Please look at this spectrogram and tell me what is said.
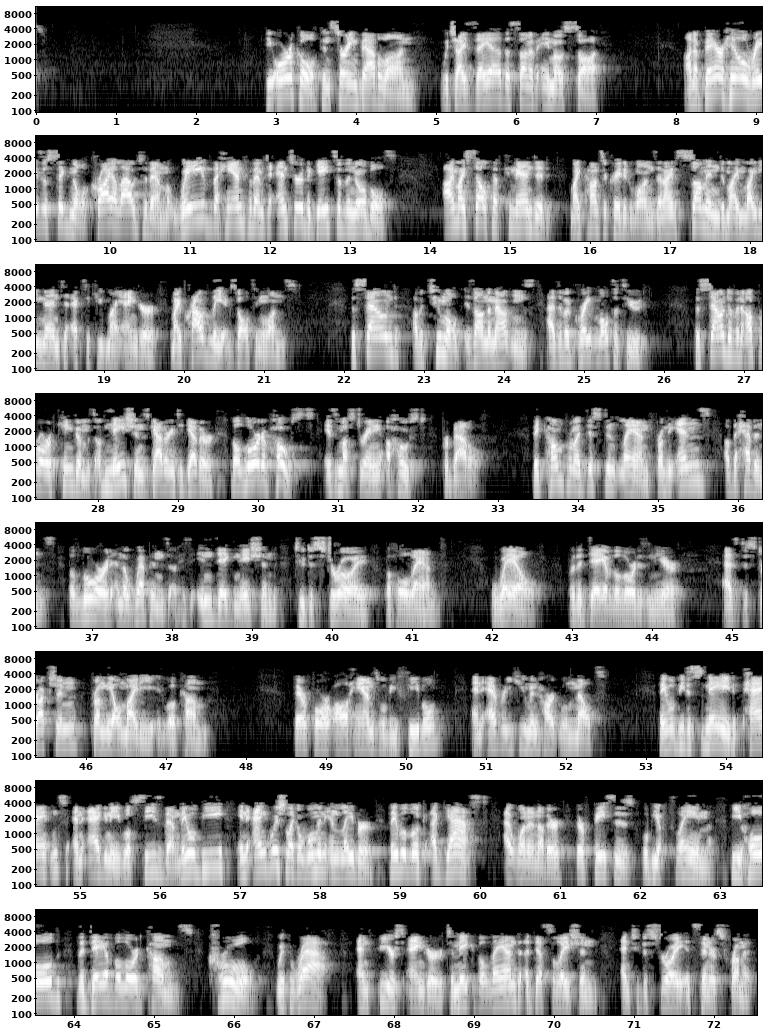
The oracle concerning Babylon which Isaiah the son of Amos saw. On a bare hill raise a signal, cry aloud to them, wave the hand for them to enter the gates of the nobles. I myself have commanded my consecrated ones, and I have summoned my mighty men to execute my anger, my proudly exalting ones. The sound of a tumult is on the mountains, as of a great multitude. The sound of an uproar of kingdoms, of nations gathering together. The Lord of hosts is mustering a host for battle. They come from a distant land, from the ends of the heavens, the Lord and the weapons of his indignation to destroy the whole land. Wail, for the day of the Lord is near. As destruction from the Almighty it will come. Therefore all hands will be feeble, and every human heart will melt. They will be dismayed. Pangs and agony will seize them. They will be in anguish like a woman in labor. They will look aghast at one another. Their faces will be aflame. Behold, the day of the Lord comes, cruel, with wrath and fierce anger, to make the land a desolation and to destroy its sinners from it.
